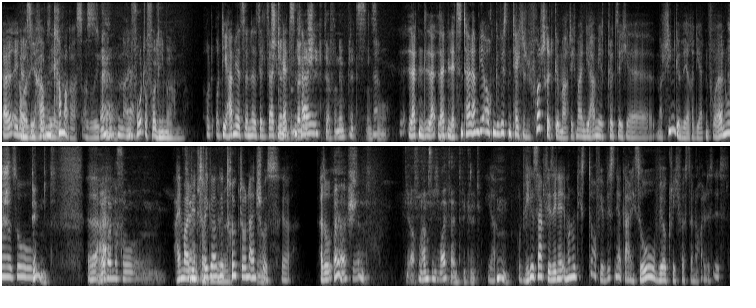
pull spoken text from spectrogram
Äh, Aber sie haben. Kameras, also sie ja. könnten ein Ja. Foto von ihm machen. Und, und die haben jetzt in der, seit dem Stimmt, letzten und dann Teil, er von dem Blitz und so. seit dem, seit dem letzten Teil haben die auch einen gewissen technischen Fortschritt gemacht. Ich meine, die haben jetzt plötzlich äh, Maschinengewehre. Die hatten vorher nur so Stimmt. äh, Vorher waren das so. einmal den. Trigger gedrückt und ein Schuss. Ja. Also, Ah ja, stimmt. Die Affen haben sich weiterentwickelt. ja. Hm. Und wie gesagt, wir sehen ja immer nur dieses Dorf. Wir wissen ja gar nicht so wirklich, was da noch alles ist. Und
